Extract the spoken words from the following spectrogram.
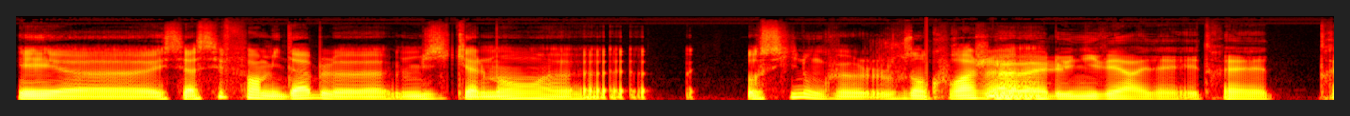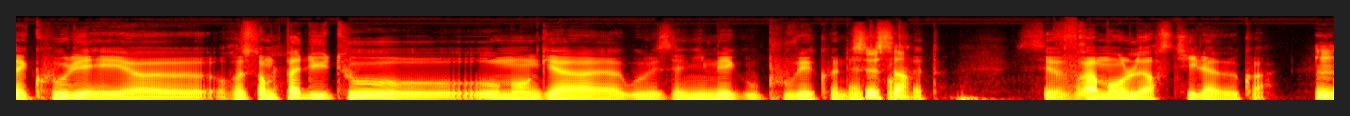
et, et c'est assez formidable musicalement aussi. Donc je vous encourage Ouais, à. ouais, L'univers est, est très, très cool et euh, ressemble pas du tout aux, aux mangas ou aux animés que vous pouvez connaître. C'est ça. en fait. C'est vraiment leur style à eux. Quoi. Mm.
